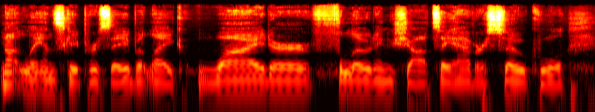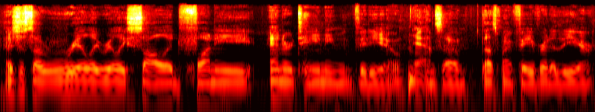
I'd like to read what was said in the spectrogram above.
not landscape per se but like wider floating shots they have are so cool it's just a really really solid funny entertaining video Yeah. and so that's my favorite of the year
